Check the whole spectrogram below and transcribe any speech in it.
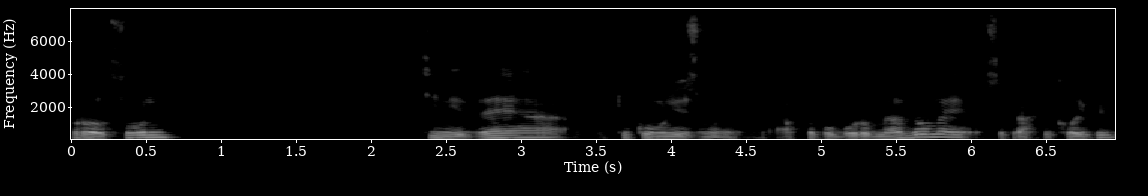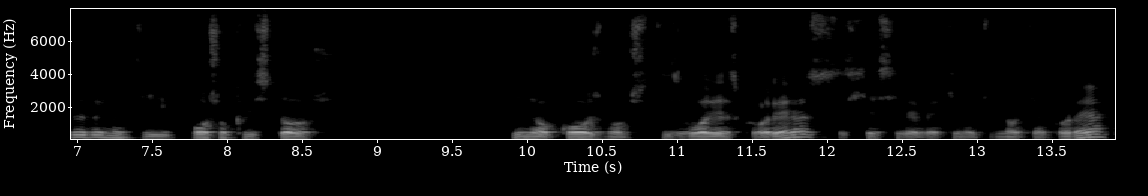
προωθούν την ιδέα του κομμουνισμού. Αυτό που μπορούμε να δούμε σε πρακτικό επίπεδο είναι ότι πόσο κλειστός είναι ο κόσμος της Βόρειας Κορέας, σε σχέση βέβαια και με την Νότια Κορέα.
